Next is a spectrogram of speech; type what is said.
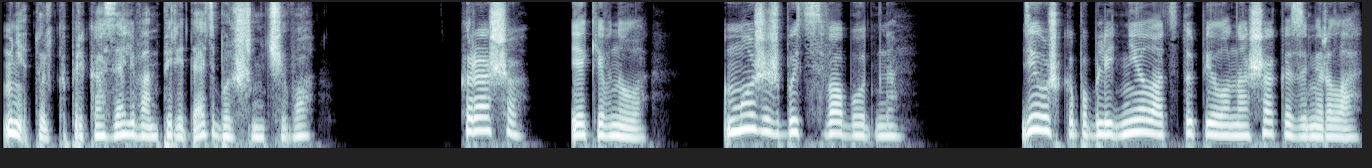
«Мне только приказали вам передать больше ничего». «Хорошо», — я кивнула. «Можешь быть свободна». Девушка побледнела, отступила на шаг и замерла.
